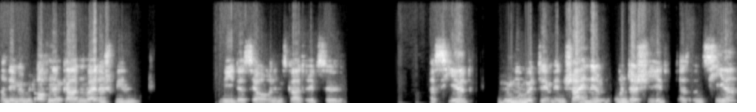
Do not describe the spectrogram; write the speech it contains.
an dem wir mit offenen Karten weiterspielen, wie das ja auch in dem Skaträtsel passiert, nur mit dem entscheidenden Unterschied, dass uns hier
